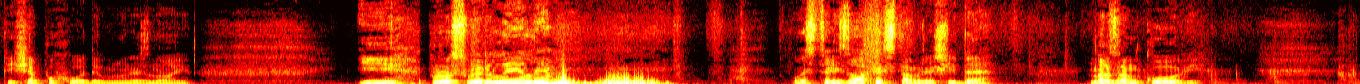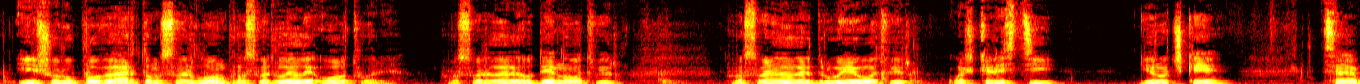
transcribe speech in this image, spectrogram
Ти ще походив, ну не знаю. І просверлили. Ось цей захист там же ж іде на замкові. І шуруповертом, сверлом просверлили отвори. Просверлили один отвір, просверлили другий отвір. Ось через ці дірочки. Це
